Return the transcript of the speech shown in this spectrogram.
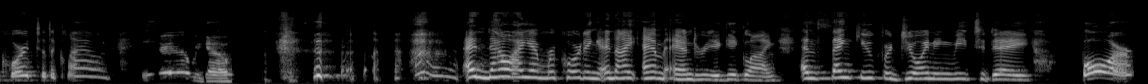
record to the cloud. There we go. and now I am recording, and I am Andrea Goeglein. And thank you for joining me today for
